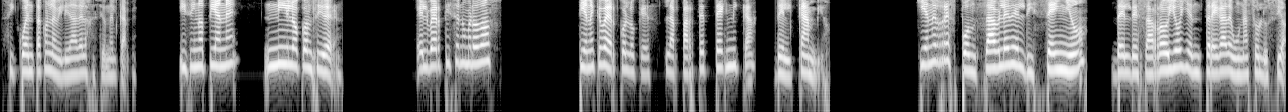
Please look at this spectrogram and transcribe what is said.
si cuenta con la habilidad de la gestión del cambio. Y si no tiene, ni lo consideren. El vértice número dos tiene que ver con lo que es la parte técnica del cambio. ¿Quién es responsable del diseño del desarrollo y entrega de una solución.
